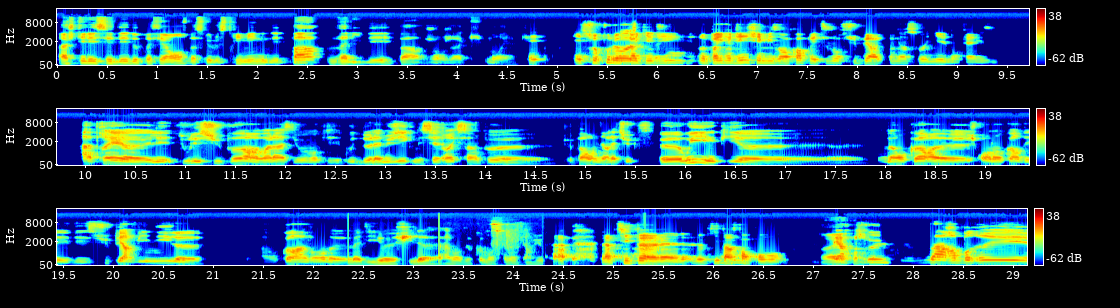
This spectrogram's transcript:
achetez les CD de préférence parce que le streaming n'est pas validé par Jean-Jacques. Et surtout, le, packaging, le packaging chez Misanthrope est toujours super bien soigné, donc allez-y. Après, euh, les, tous les supports, voilà, c'est du moment qu'ils écoutent de la musique, mais c'est vrai que c'est un peu... Euh, je vais pas revenir là-dessus. Euh, oui, et puis, euh, on a encore, euh, je crois, on a encore des, des super vinyles, encore avant, m'a dit Phil, avant de commencer l'interview. la petite, le, petit instant promo. Ouais, truc marbré,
